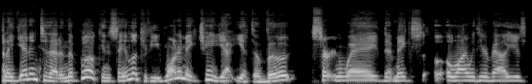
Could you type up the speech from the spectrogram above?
And I get into that in the book and saying, look, if you want to make change, yeah, you have to vote a certain way that makes align with your values.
